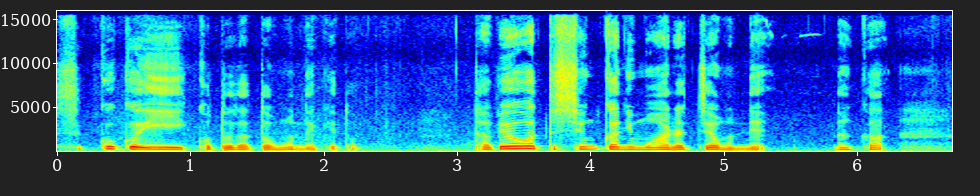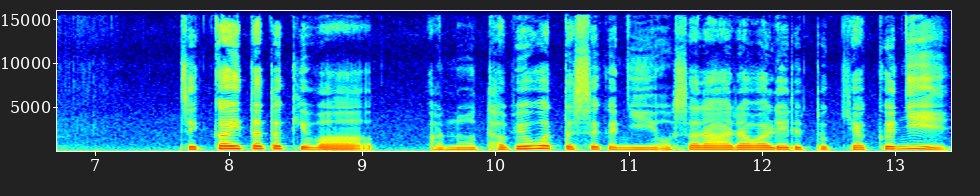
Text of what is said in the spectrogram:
すっごくいいことだと思うんだけど。食べ終わった瞬間にもう洗っちゃうもんね。なんか実家行った時はあの食べ終わったすぐにお皿洗われると逆に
